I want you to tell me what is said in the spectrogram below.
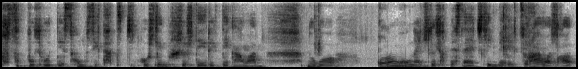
бусад бүлгүүдээс хүмүүсийг татчихна. Хөгжлийн бэрхшээлтэй иргэдэг аваад нөгөө гурван хүн ажиллах байсан ажлын байрыг 6 болгоод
